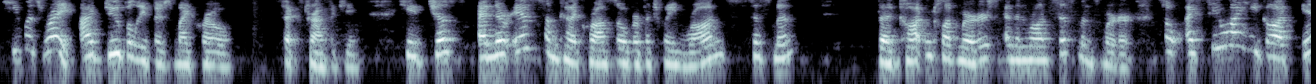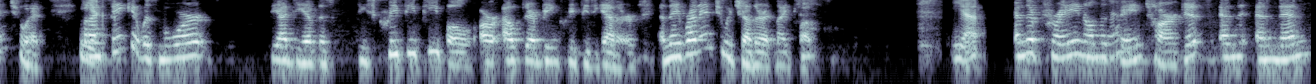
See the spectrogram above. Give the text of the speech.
he was right. I do believe there's micro sex trafficking he just and there is some kind of crossover between ron sisman the Cotton Club murders and then Ron Sisman's murder. So I see why he got into it, but I think it was more the idea of this: these creepy people are out there being creepy together, and they run into each other at nightclubs, Yep. and they're preying on the same targets, and and then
